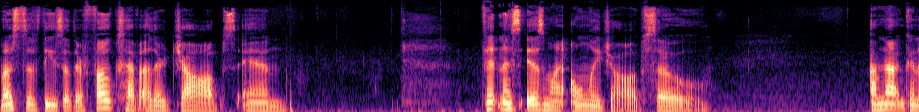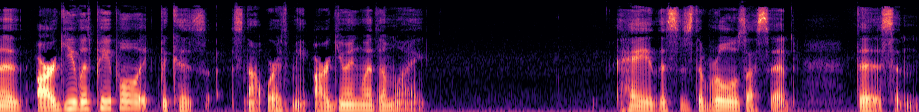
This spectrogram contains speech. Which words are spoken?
most of these other folks have other jobs and fitness is my only job. So I'm not going to argue with people because it's not worth me arguing with them like hey, this is the rules. I said this and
